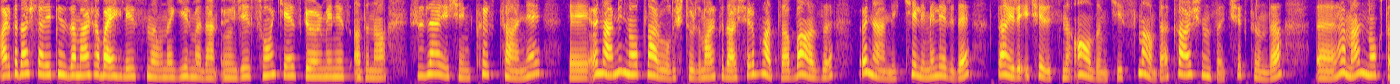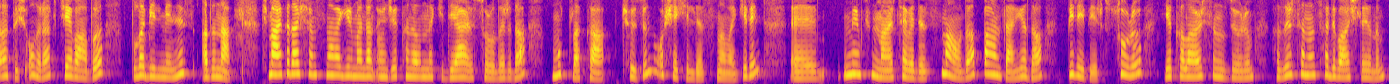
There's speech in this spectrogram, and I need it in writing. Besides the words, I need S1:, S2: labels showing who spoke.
S1: Arkadaşlar hepinize merhaba ehliyet sınavına girmeden önce son kez görmeniz adına sizler için 40 tane e, önemli notlar oluşturdum arkadaşlarım. Hatta bazı önemli kelimeleri de daire içerisine aldım ki sınavda karşınıza çıktığında e, hemen nokta atış olarak cevabı bulabilmeniz adına. Şimdi arkadaşlarım sınava girmeden önce kanalımdaki diğer soruları da mutlaka çözün. O şekilde sınava girin. E, mümkün mertebede sınavda benzer ya da birebir soru yakalarsınız diyorum. Hazırsanız hadi başlayalım.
